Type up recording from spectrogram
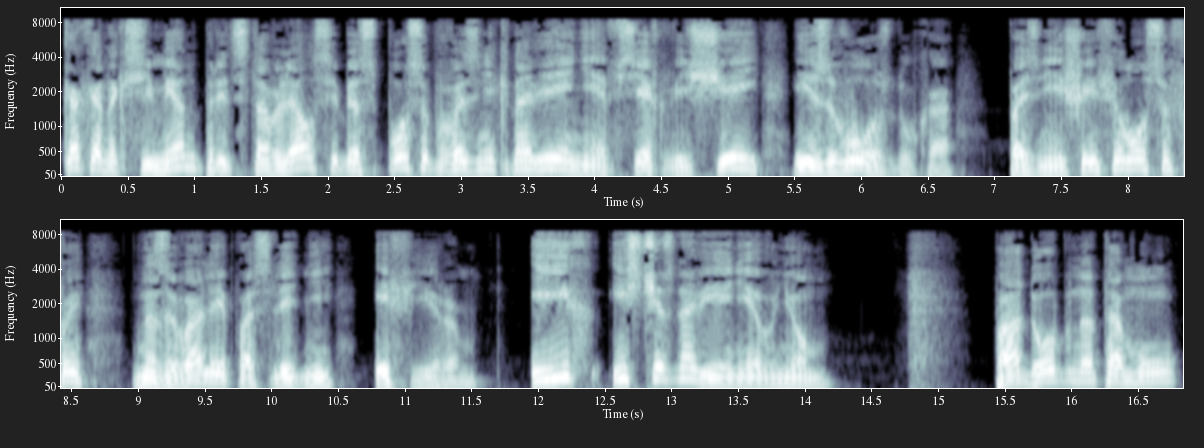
как Анаксимен представлял себе способ возникновения всех вещей из воздуха. Позднейшие философы называли последний эфиром, и их исчезновение в нем. Подобно тому,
